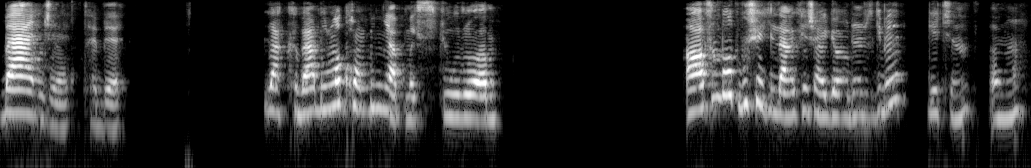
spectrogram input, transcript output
Bence tabii. Bir dakika ben bununla kombin yapmak istiyorum. Altın bot bu şekilde arkadaşlar gördüğünüz gibi. Geçin onu.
